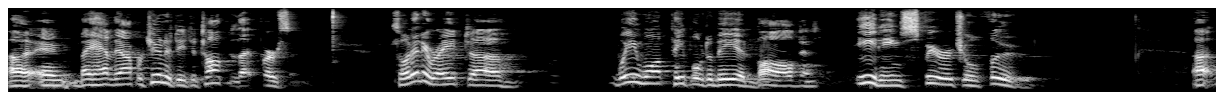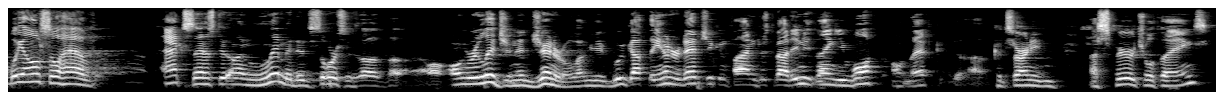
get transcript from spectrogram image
Uh, and they have the opportunity to talk to that person. So, at any rate, uh, we want people to be involved in eating spiritual food. Uh, we also have access to unlimited sources of uh, on religion in general. I mean, we've got the internet; you can find just about anything you want on that uh, concerning uh, spiritual things.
